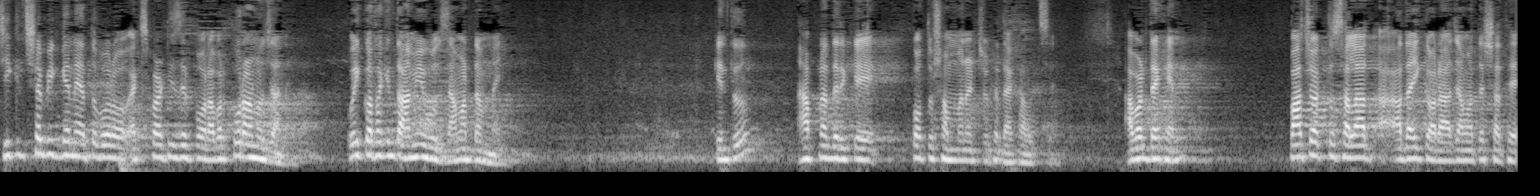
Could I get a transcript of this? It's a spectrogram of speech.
চিকিৎসা বিজ্ঞানে এত বড় এক্সপার্টিজের পর আবার কোরআনও জানে। ওই কথা কিন্তু আমিও বলছি, আমার দাম নাই। কিন্তু আপনাদেরকে কত সম্মানের চোখে দেখা হচ্ছে। আবার দেখেন, পাঁচ ওয়াক্ত সালাদ আদায় করা, জামাতের সাথে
